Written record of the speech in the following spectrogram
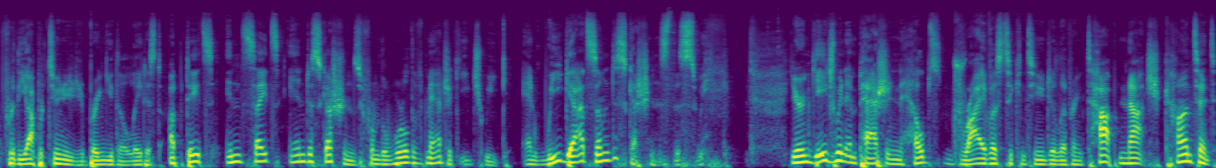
for the opportunity to bring you the latest updates, insights, and discussions from the world of magic each week. And we got some discussions this week. Your engagement and passion helps drive us to continue delivering top notch content.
